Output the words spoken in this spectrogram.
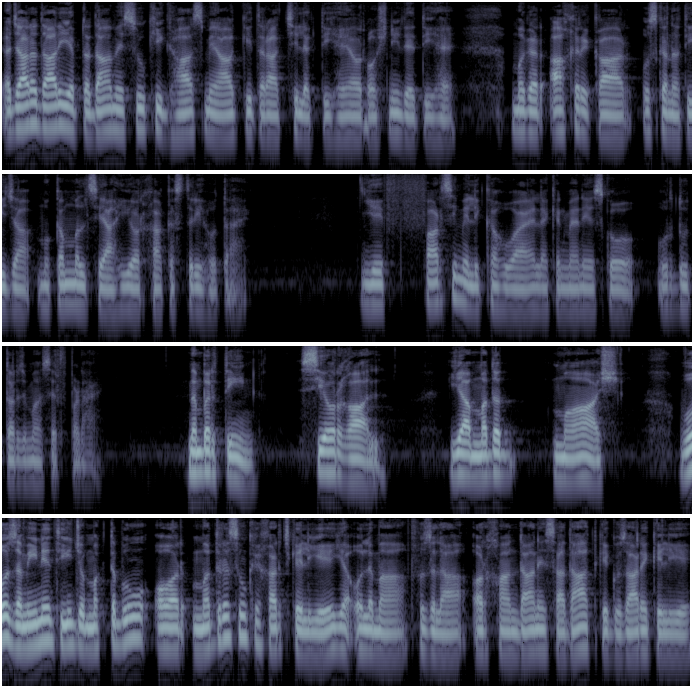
اجارہ داری ابتدا میں سوکھی گھاس میں آگ کی طرح اچھی لگتی ہے اور روشنی دیتی ہے، مگر آخر کار اس کا نتیجہ مکمل سیاہی اور خاکستری ہوتا ہے۔ یہ فارسی میں لکھا ہوا ہے، لیکن میں نے اس کو اردو ترجمہ صرف پڑھا ہے۔ نمبر تین، سیور غال یا مدد معاش۔ وہ زمینیں تھیں جو مکتبوں اور مدرسوں کے خرچ کے لیے یا علماء، فضلاء اور خاندان سادات کے گزارے کے لیے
